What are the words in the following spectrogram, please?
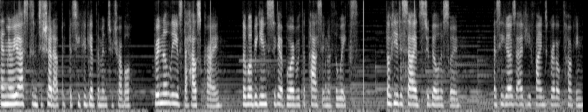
and Maria asks him to shut up because he could get them into trouble. Bruno leaves the house crying, though begins to get bored with the passing of the weeks, so he decides to build a swing. As he goes out, he finds Gretel talking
